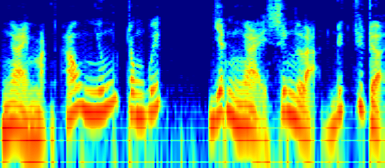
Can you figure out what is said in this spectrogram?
Ngài mặc áo nhúng trong quyết. Danh Ngài xin là Đức Chúa Trời.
